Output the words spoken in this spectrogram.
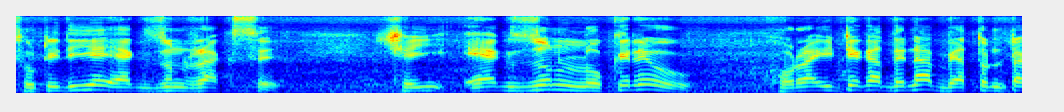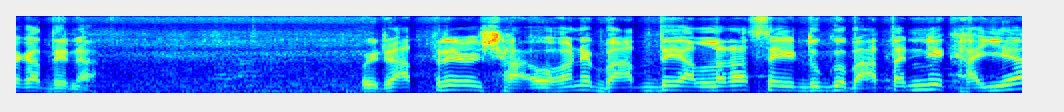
ছুটি দিয়ে একজন রাখছে। সেই একজন লোকেরও খোরাই টাকা দেনা বেতন টাকা দেনা ওই রাত্রে ওই ওখানে বাদ দিয়ে আল্লাহ রাস্তা এই দুগ্গ বাতার নিয়ে খাইয়া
